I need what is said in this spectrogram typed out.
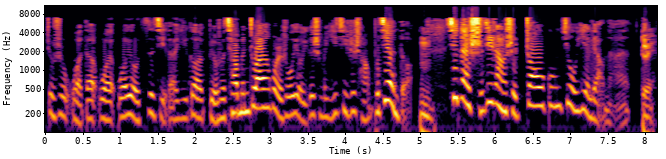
就是我的我我有自己的一个，比如说敲门砖，或者说我有一个什么一技之长，不见得。嗯，现在实际上是招工就业两难。对，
